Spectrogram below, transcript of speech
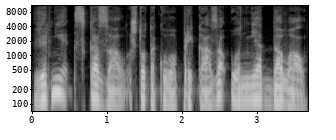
Вернее, сказал, что такого приказа он не отдавал.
